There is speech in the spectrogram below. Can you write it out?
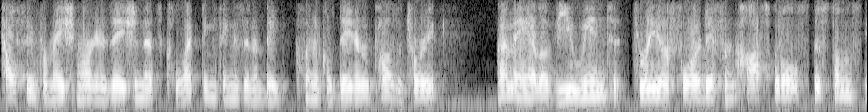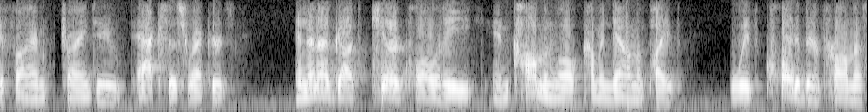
health information organization that's collecting things in a big clinical data repository. I may have a view into three or four different hospital systems if I'm trying to access records. And then I've got Carequality in CommonWell coming down the pipe with quite a bit of promise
